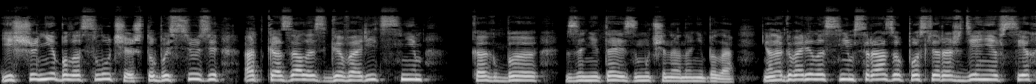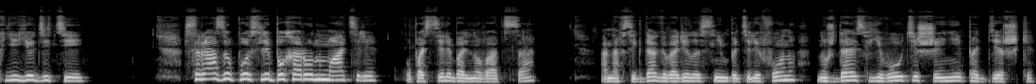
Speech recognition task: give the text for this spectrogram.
Еще не было случая, чтобы Сьюзи отказалась говорить с ним, как бы занята и измучена она не была. Она говорила с ним сразу после рождения всех ее детей. Сразу после похорон матери, у постели больного отца. Она всегда говорила с ним по телефону, нуждаясь в его утешении и поддержке.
